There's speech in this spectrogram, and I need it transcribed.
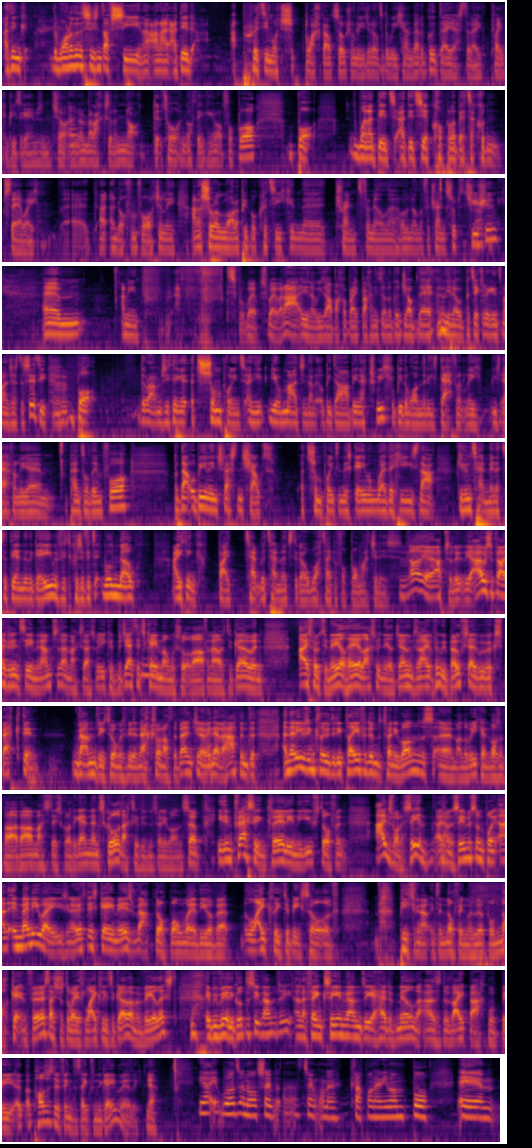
I think the one of the decisions I've seen, and I, I did I pretty much blacked out social media over the weekend. I had a good day yesterday playing computer games and chilling oh. and relaxing and not talking or thinking about football. But when I did, I did see a couple of bits. I couldn't stay away uh, enough, unfortunately. And I saw a lot of people critiquing the Trent for Milner or the Milner for Trent substitution. Okay. Um, I mean. Is where, where we're at, you know, he's our backup right back and he's done a good job there, you know, particularly against Manchester City. Mm-hmm. But the Ramsey thing at, some point, and you, you imagine that it'll be Derby next week. It'll be the one that he's definitely he's yeah. definitely um, penciled in for. But that would be an interesting shout at some point in this game, and whether he's that. Give him ten minutes at the end of the game, if it's because if it's we'll know. I think by 10 with 10 minutes to go what type of football match it is. Oh yeah, absolutely. I was surprised we didn't see him in Amsterdam Max last week because Bajcetic mm. came on with sort of half an hour to go and I spoke to Neil here last week, Neil Jones, and I think we both said we were expecting Ramsey to almost be the next one off the bench. You know, he never happened. And then he was included. He played for the under 21s um, on the weekend, wasn't part of our matchday squad again, then scored actually for the under 21s. So he's impressing clearly in the youth stuff. And I just want to see him. I just yeah. want to see him at some point. And in many ways, you know, if this game is wrapped up one way or the other, likely to be sort of petering out into nothing with Liverpool not getting first. That's just the way it's likely to go. I'm a realist. Yeah. It'd be really good to see Ramsey, and I think seeing Ramsey ahead of Milner as the right back would be a, a positive thing to take from the game. Really. Yeah. Yeah, it would, and also I don't want to crap on anyone, but um,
